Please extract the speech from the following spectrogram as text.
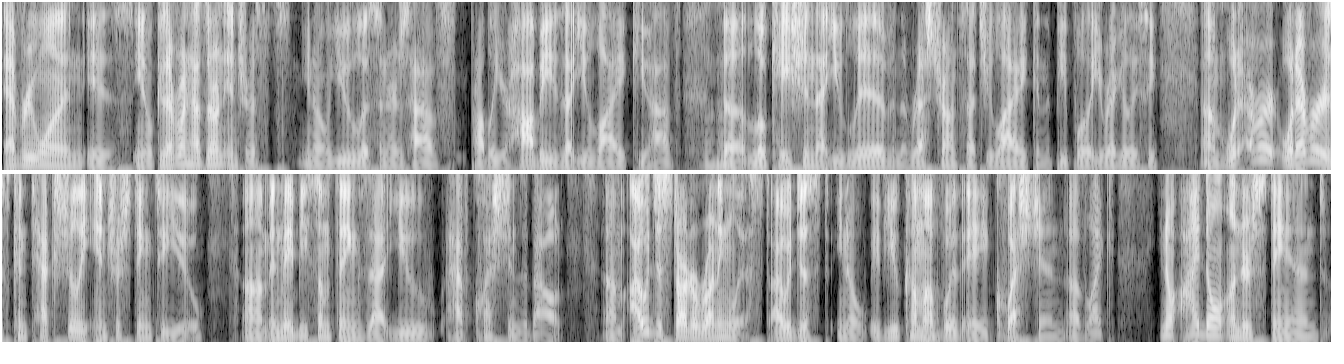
everyone is, you know, because everyone has their own interests. You know, you listeners have probably your hobbies that you like. You have the location that you live and the restaurants that you like and the people that you regularly see. Um, whatever, whatever is contextually interesting to you, um, and maybe some things that you have questions about. Um, I would just start a running list. I would just, you know, if you come up with a question of like, you know, I don't understand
